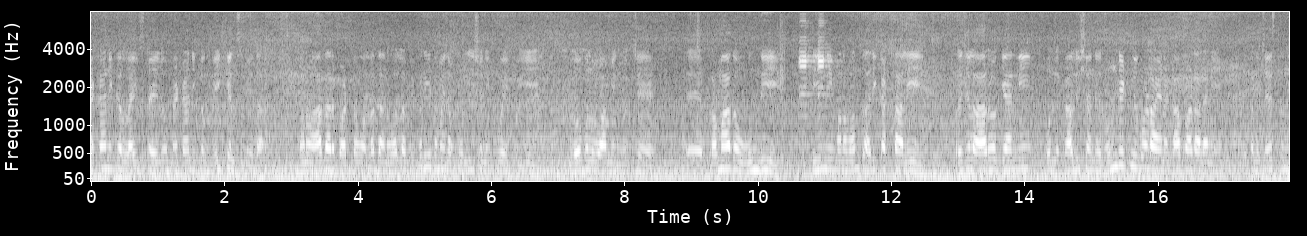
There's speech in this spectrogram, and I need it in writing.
మెకానికల్ లైఫ్ స్టైల్ మెకానికల్ వెహికల్స్ మీద మనం ఆధారపడటం వల్ల దానివల్ల విపరీతమైన పొల్యూషన్ ఎక్కువైపోయి గ్లోబల్ వార్మింగ్ వచ్చే ప్రమాదం ఉంది. దీన్ని మన వంతు అరికట్టాలి. ప్రజల ఆరోగ్యాన్ని కొన్ని కాలుష్యాన్ని రెండింటిని కూడా ఆయన కాపాడాలని ఇతను చేస్తున్న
